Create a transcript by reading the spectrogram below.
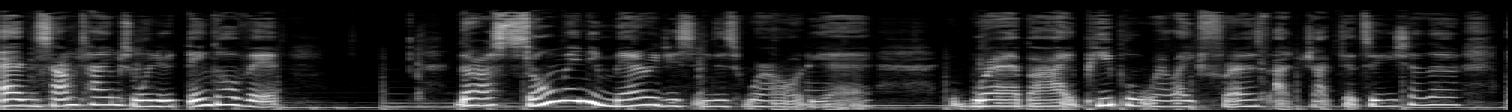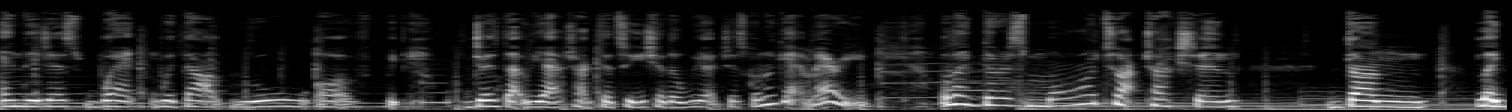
And sometimes when you think of it, there are so many marriages in this world, yeah whereby people were like first attracted to each other and they just went without rule of just that we are attracted to each other we are just gonna get married. But like there's more to attraction than like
